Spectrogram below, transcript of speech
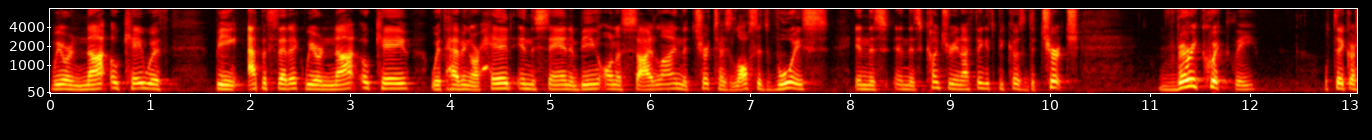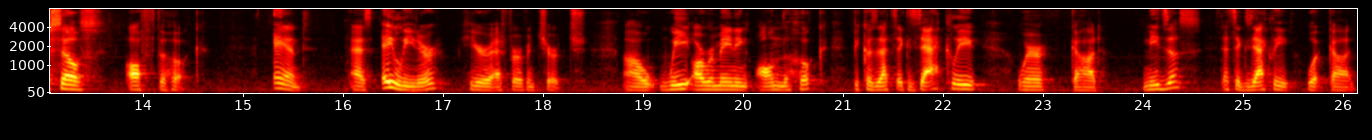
we are not okay with being apathetic. We are not okay with having our head in the sand and being on a sideline. The church has lost its voice in this, in this country, and I think it's because the church very quickly will take ourselves off the hook. And as a leader, here at Fervent Church. Uh, we are remaining on the hook because that's exactly where God needs us. That's exactly what God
